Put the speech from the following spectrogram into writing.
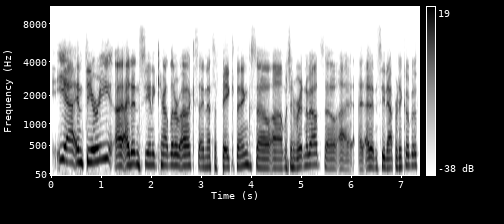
yeah, in theory, I, I didn't see any cat litter box, and that's a fake thing. So, uh, which I've written about. So I, I didn't see that particular booth.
